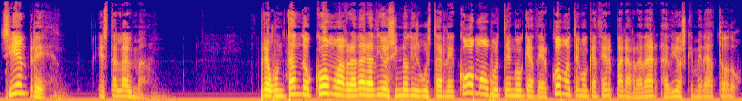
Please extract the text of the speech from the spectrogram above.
Siempre está el alma preguntando cómo agradar a Dios y no disgustarle, cómo tengo que hacer, cómo tengo que hacer para agradar a Dios que me da todo.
